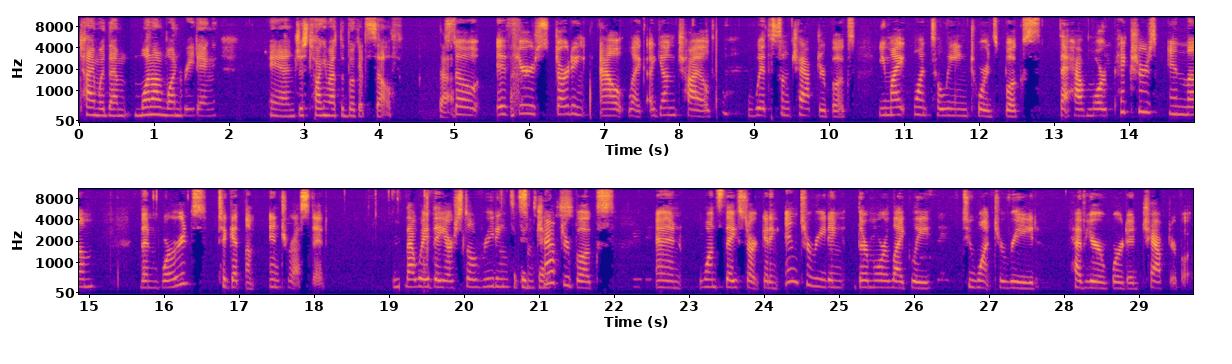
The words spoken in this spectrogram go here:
time with them one on one reading and just talking about the book itself. So, if you're starting out like a young child with some chapter books, you might want to lean towards books that have more pictures in them than words to get them interested. That way, they are still reading That's a good some tips. chapter books, and once they start getting into reading, they're more likely to want to read heavier worded chapter book.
